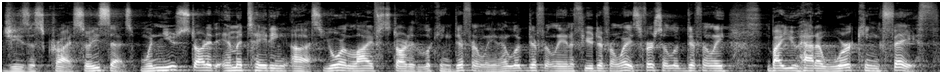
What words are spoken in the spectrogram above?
Jesus Christ. So he says, when you started imitating us, your life started looking differently, and it looked differently in a few different ways. First, it looked differently by you had a working faith.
